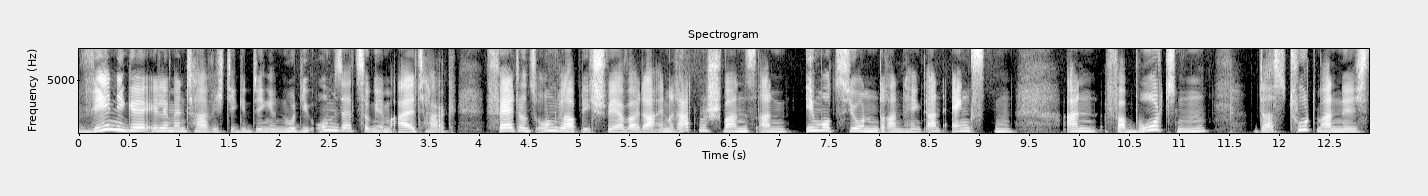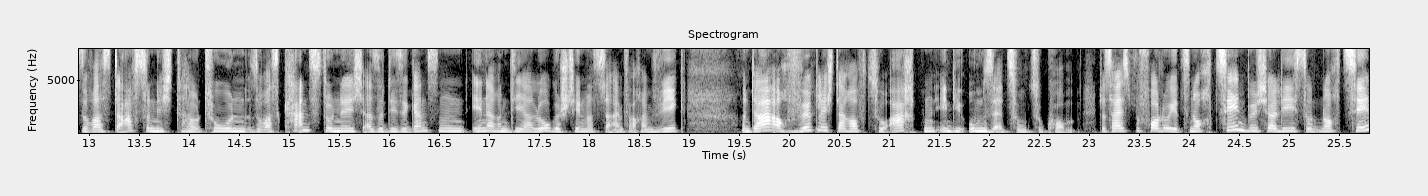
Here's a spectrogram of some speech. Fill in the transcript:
wenige elementar wichtige Dinge, nur die Umsetzung im Alltag fällt uns unglaublich schwer, weil da ein Rattenschwanz an Emotionen dranhängt, an Ängsten, an Verboten. Das tut man nicht, sowas darfst du nicht tun, sowas kannst du nicht. Also diese ganzen inneren Dialoge stehen uns da einfach im Weg. Und da auch wirklich darauf zu achten, in die Umsetzung zu kommen. Das heißt, bevor du jetzt noch zehn Bücher liest und noch zehn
